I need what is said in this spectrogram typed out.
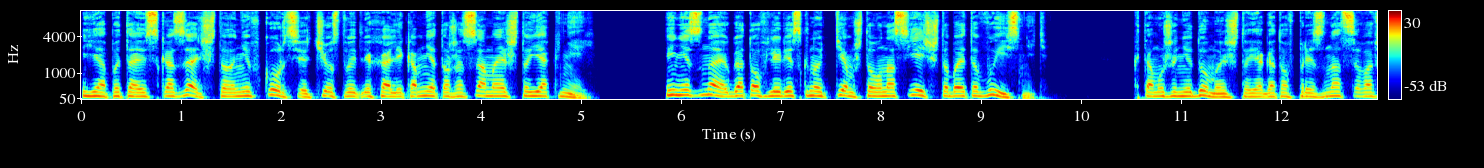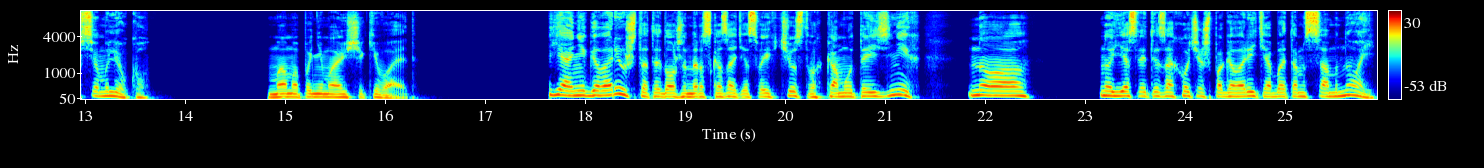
Я пытаюсь сказать, что не в курсе, чувствует ли Халли ко мне то же самое, что я к ней. И не знаю, готов ли рискнуть тем, что у нас есть, чтобы это выяснить. К тому же не думаю, что я готов признаться во всем Люку. Мама, понимающе кивает. Я не говорю, что ты должен рассказать о своих чувствах кому-то из них, но... Но если ты захочешь поговорить об этом со мной,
